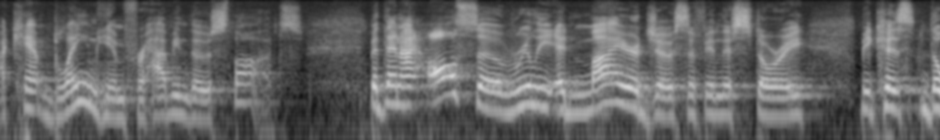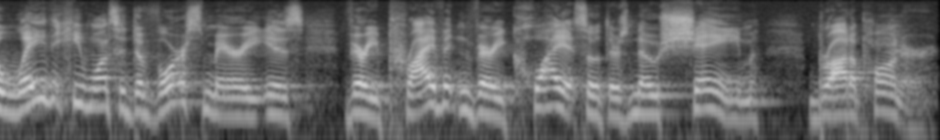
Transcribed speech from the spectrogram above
I can't blame him for having those thoughts. But then I also really admire Joseph in this story because the way that he wants to divorce Mary is very private and very quiet so that there's no shame brought upon her.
